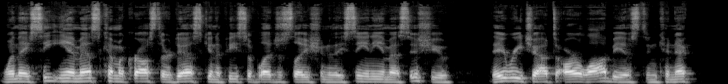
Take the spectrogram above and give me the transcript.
when they see EMS come across their desk in a piece of legislation or they see an EMS issue, they reach out to our lobbyist and connect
